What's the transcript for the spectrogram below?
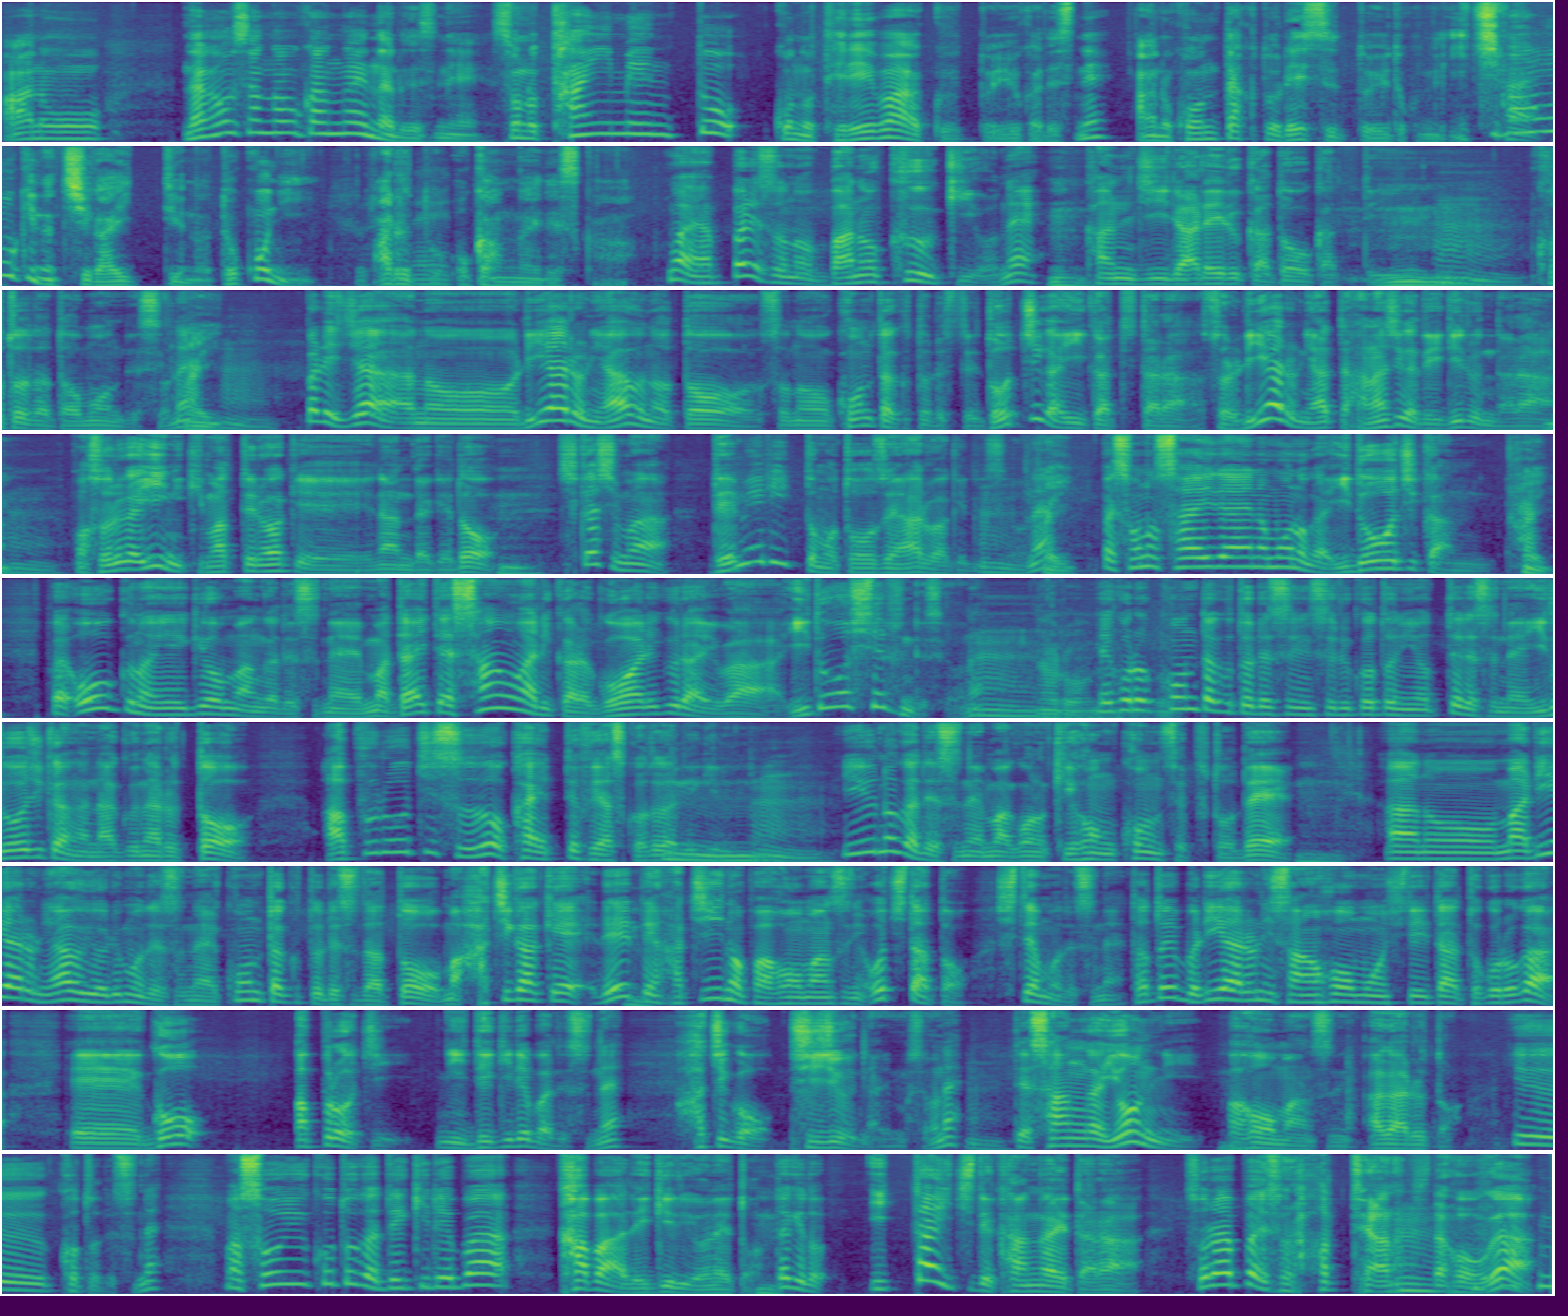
あの長尾さんがお考えになるですねその対面とこのテレワークというかですねあのコンタクトレスというところで一番大きな違いっていうのはどこにあるとお考えですか、まあ、やっぱりその場の空気をね、うん。感じられるかどうかっていううん。ことだと思うんですよね。はい。やっぱりじゃあ、あのリアルに会うのとそのコンタクトレスってどっちがいいかって言ったらそれリアルに会って話ができるんなら、まあ、それがいいに決まってるわけなんだけど、ん。しかしまあデメリットも当然あるわけですよね。はい。やっぱりその最大のものが移動時間。はい。やっぱり多くの営業マンがですね、まあ、大体3割から5割ぐらいは移動してるんですよね。なるほどでこれをコンタクトレスにすることによってですね移動時間がなくなるとアプローチ数をかえって増やすことができるというのがですね、まあ、この基本コンセプトで、あのまあ、リアルに会うよりもですねコンタクトレスだと、まあ、8掛け0.8のパフォーマンスに落ちたとしてもですね例えばリアルに3訪問していたところが、えー5アプローチにできればですね8号40になりますよね。で3が4にパフォーマンスに上がると。いうことですね、まあ、そういうことができればカバーできるよねと、だけど1対1で考えたらそれはやっぱりそれはって話した方が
